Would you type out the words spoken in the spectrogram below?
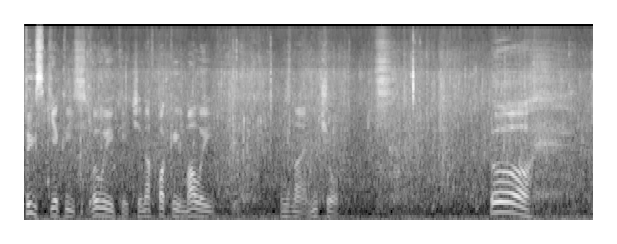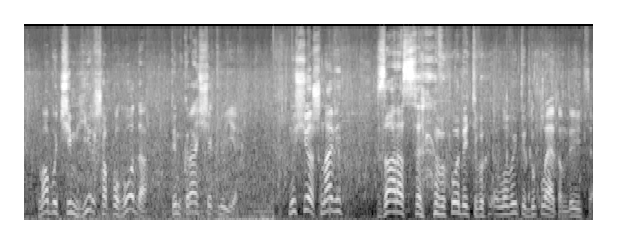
тиск якийсь великий, чи навпаки малий. Не знаю, нічого. Ох. Мабуть, чим гірша погода, тим краще клює. Ну що ж, навіть зараз виходить ловити дуплетом, дивіться.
